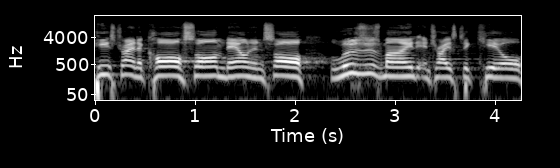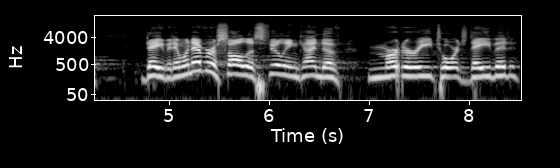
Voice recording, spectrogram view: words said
He's trying to call Saul down, and Saul loses his mind and tries to kill David. And whenever Saul is feeling kind of murdery towards David,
